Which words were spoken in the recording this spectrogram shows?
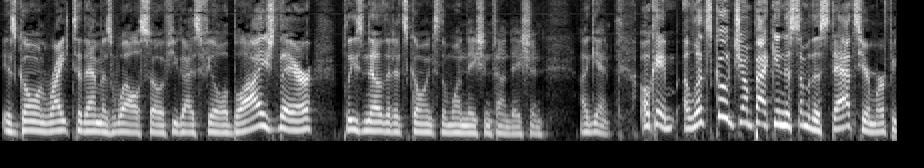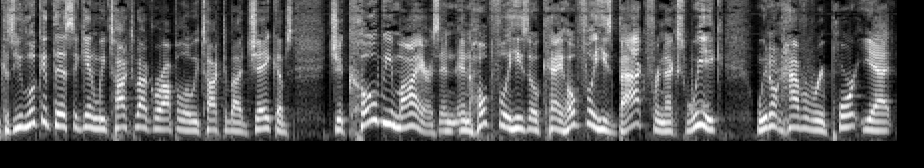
is going right to them as well. So if you guys feel obliged there, please know that it's going to the One Nation Foundation again. Okay, uh, let's go jump back into some of the stats here, Murph, because you look at this again. We talked about Garoppolo, we talked about Jacobs, Jakobi Meyers, and, and hopefully he's okay. Hopefully he's back for next week. We don't have a report yet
